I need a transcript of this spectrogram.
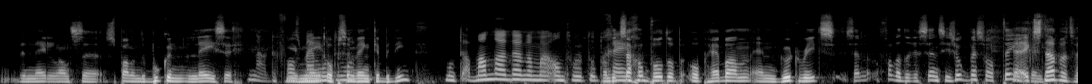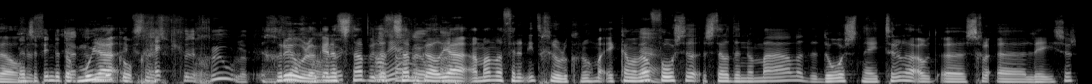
de Nederlandse spannende boekenlezer nou, mij hiermee moet, op zijn moet, wenken bedient? moet Amanda daar dan maar antwoord op Want ik geven. zag ook bijvoorbeeld op, op Hebban en Goodreads, zijn, vallen de recensies ook best wel tegen. Ja, ik snap het wel. Mensen vinden het Ja, ook moeilijk ja, of ik- gek. Ik vind het gruwelijk. Gruwelijk, Ja, en dat snap, ik- Oh, dat ja? snap ik wel. Ja, Amanda vindt het niet gruwelijk genoeg, maar ik kan me wel Ja. voorstellen, de normale, de doorsnee thriller-lezer,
